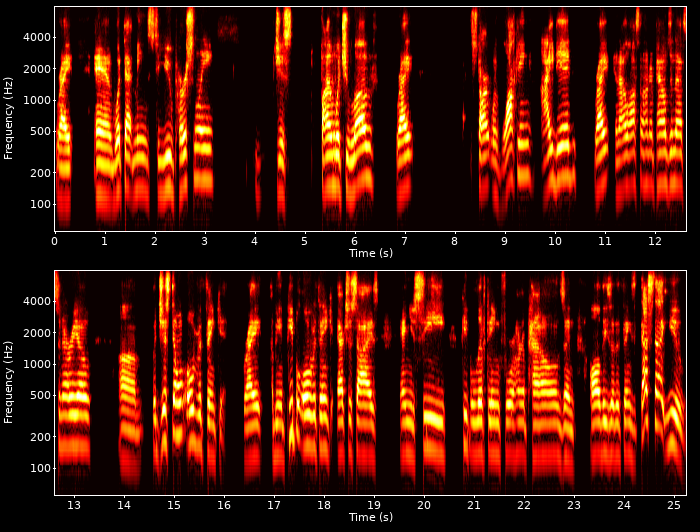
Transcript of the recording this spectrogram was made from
right? And what that means to you personally, just find what you love, right? Start with walking. I did, right? And I lost 100 pounds in that scenario. Um, but just don't overthink it, right? I mean, people overthink exercise, and you see people lifting 400 pounds and all these other things. That's not you.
